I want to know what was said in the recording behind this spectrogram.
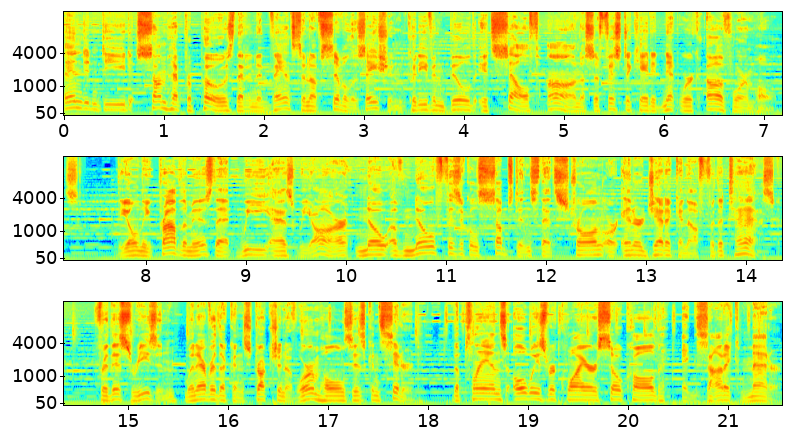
And indeed, some have proposed that an advanced enough civilization could even build itself on a sophisticated network of wormholes. The only problem is that we, as we are, know of no physical substance that's strong or energetic enough for the task. For this reason, whenever the construction of wormholes is considered, the plans always require so-called exotic matter,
